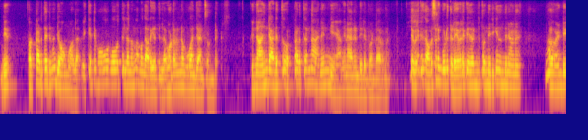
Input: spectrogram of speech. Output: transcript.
ഇനി തൊട്ടടുത്തിരുന്ന് ജോമോൾ വിക്കറ്റ് പോകുമോ പോകത്തില്ല എന്നുള്ള നമുക്ക് അറിയത്തില്ല. ഉടനെ തന്നെ പോകാൻ ചാൻസ് ഉണ്ട്. പിന്നെ അതിന്റെ അടുത്ത് തൊട്ടടുത്ത് തന്നെ അനന്യ അങ്ങനെ ആരും ഇരിപ്പുണ്ടായിരുന്നു ഇവർക്ക് അവസരം കൊടുക്കട്ടെ. ഇവരൊക്കെ രണ്ടു തന്നിരിക്കുന്നത് എന്തിനാണ്? നിങ്ങളെ വേണ്ടി.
